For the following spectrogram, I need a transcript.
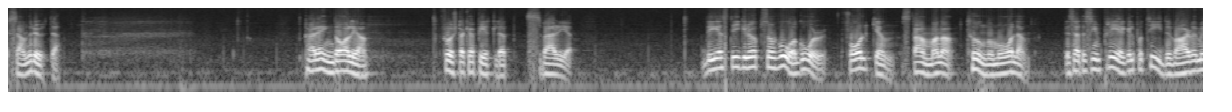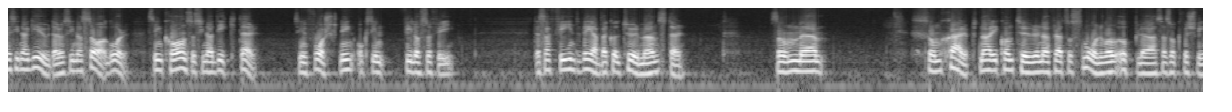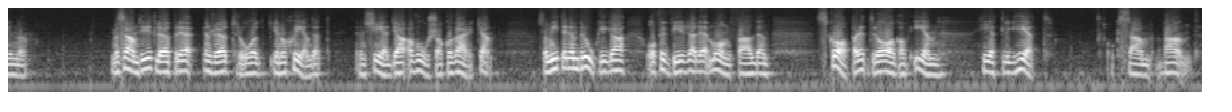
och sen ut det. Per Engdalia, första kapitlet, Sverige. Det stiger upp som vågor, folken, stammarna, tungomålen. Det sätter sin prägel på tidevarven med sina gudar och sina sagor, sin konst och sina dikter, sin forskning och sin filosofi. Dessa fint vävda kulturmönster som, eh, som skärpnar i konturerna för att så småningom upplösas och försvinna. Men samtidigt löper det en röd tråd genom skeendet, en kedja av orsak och verkan, som mitt i den brokiga och förvirrade mångfalden skapar ett drag av enhetlighet och samband.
